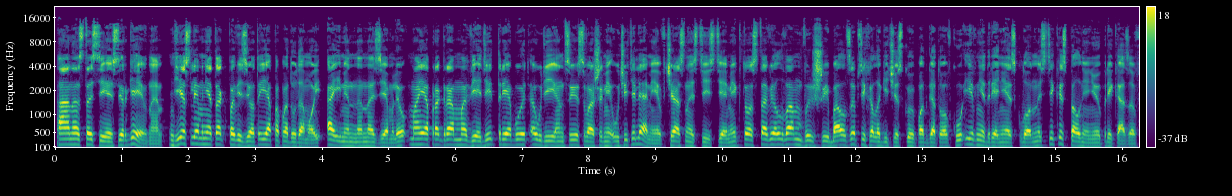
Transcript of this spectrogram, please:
«Анастасия Сергеевна, если мне так повезет, и я попаду домой, а именно на Землю, моя программа «Веди» требует аудиенции с вашими учителями, в частности, с теми, кто ставил вам высший балл за психологическую подготовку и внедрение склонности к исполнению приказов».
